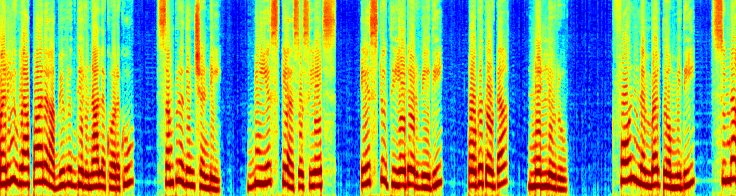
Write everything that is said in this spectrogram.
మరియు వ్యాపార అభివృద్ధి రుణాల కొరకు సంప్రదించండి. బిఎస్కే అసోసియేట్స్ ఎస్టు థియేటర్ వీధి పొగతోట నెల్లూరు. ఫోన్ నంబర్ తొమ్మిది సున్నా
